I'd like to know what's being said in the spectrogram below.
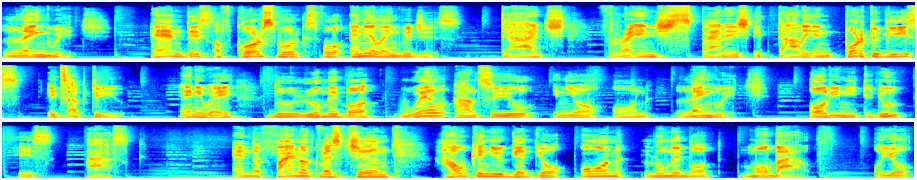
language. And this of course works for any languages. Dutch, French, Spanish, Italian, Portuguese, it's up to you. Anyway, the Lumibot will answer you in your own language. All you need to do is ask. And the final question, how can you get your own Lumibot mobile or your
